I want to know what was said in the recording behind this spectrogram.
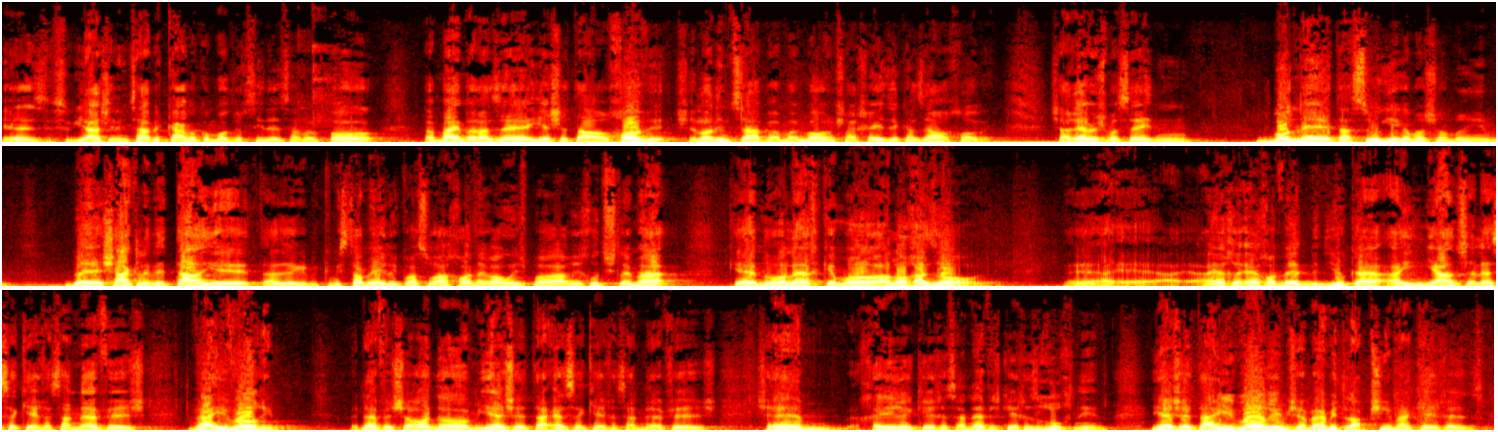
אה, זו סוגיה שנמצאה בכמה מקומות בחסידס, אבל פה, במיימר הזה, יש את הרחובת, שלא נמצא במיימורים שאחרי זה כזה הרחובת. שהרבש מסיידן בונה את הסוגיה, כמו שאומרים, בשקלה וטריה, מסתום אלו כבר עשו האחרונה, ראו, יש פה אריכות שלמה, כן? הוא הולך כמו הלוך חזור. איך, איך עובד בדיוק העניין של עשר ככס הנפש והאיבורים. בנפש האודום יש את העשר ככס הנפש, שהם חייר ככס הנפש, ככס רוחנים, יש את האיבורים שבהם מתלבשים מהככס,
